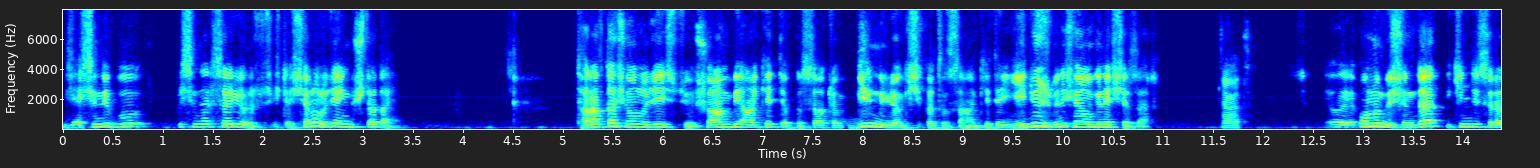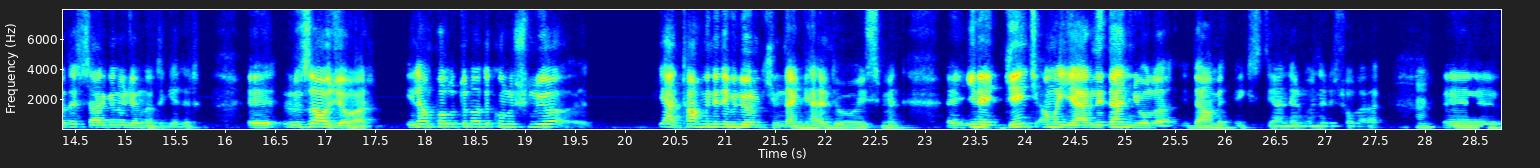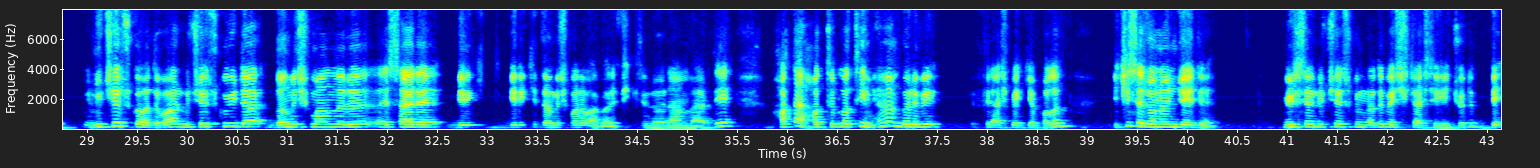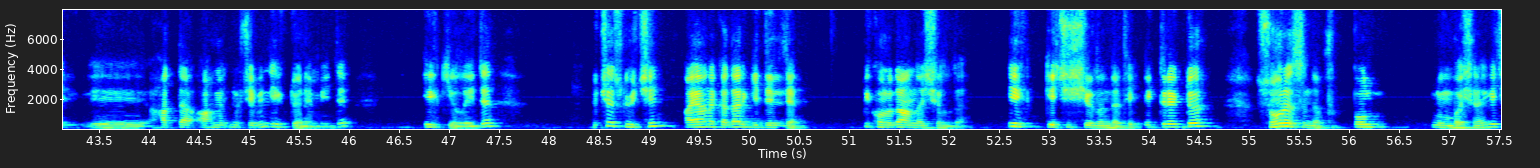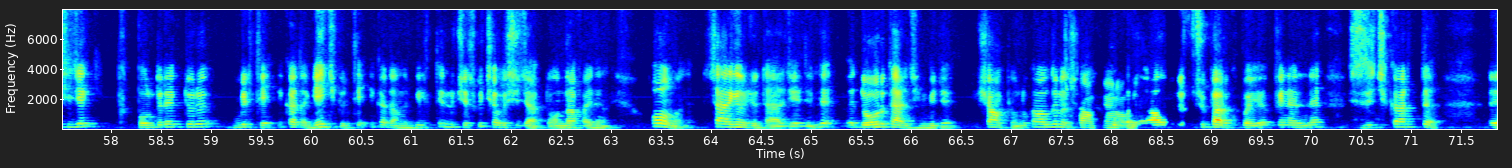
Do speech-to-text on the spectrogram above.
ya şimdi bu isimleri sayıyoruz. İşte Şenol Hoca en güçlü aday. Taraftar Şenol Hoca istiyor. Şu an bir anket yapılsa atıyorum 1 milyon kişi katılsa ankete 700 bini Şenol Güneş yazar. Evet. Ee, onun dışında ikinci sırada Sergen Hoca'nın adı gelir. Ee, Rıza Hoca var. İlhan Palut'un adı konuşuluyor. Yani tahmin edebiliyorum kimden geldi o ismin. Ee, yine genç ama yerliden yola devam etmek isteyenlerin önerisi olarak. Hı. Ee, Lucescu adı var. Lucescu'yu da danışmanları vesaire bir, iki- bir iki danışmanı var böyle fikrine önem verdiği. Hatta hatırlatayım hemen böyle bir flashback yapalım. İki sezon önceydi. Mircea Lucescu'nun adı Beşiktaş'ta geçiyordu. Be, e, hatta Ahmet Nur Çebi'nin ilk dönemiydi. İlk yılıydı. Lucescu için ayağına kadar gidildi. Bir konuda anlaşıldı. İlk geçiş yılında teknik direktör, sonrasında futbolun başına geçecek. Futbol direktörü bir teknik adam, genç bir teknik adamla birlikte Lucescu çalışacaktı. Ondan faydalan. Olmadı. Sergen Hoca tercih edildi ve doğru tercih miydi? Şampiyonluk aldınız. Şampiyon. Kupayı aldınız. Süper Kupayı finaline sizi çıkarttı. Ee,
